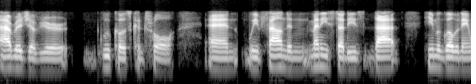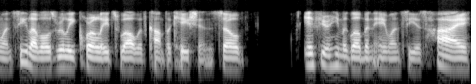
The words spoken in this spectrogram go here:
average of your glucose control. And we've found in many studies that hemoglobin A1C levels really correlates well with complications. So if your hemoglobin A1C is high,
